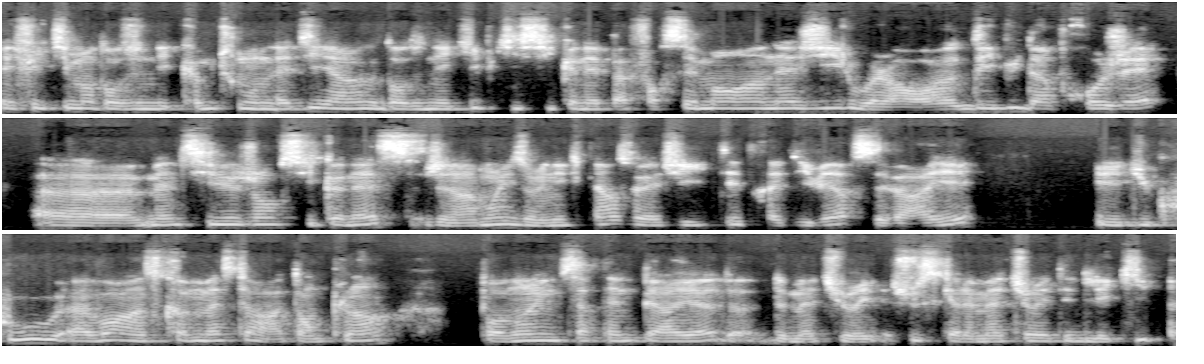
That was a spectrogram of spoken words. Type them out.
effectivement dans une comme tout le monde l'a dit, hein, dans une équipe qui s'y connaît pas forcément en agile ou alors un début d'un projet, euh, même si les gens s'y connaissent, généralement ils ont une expérience de l'agilité très diverse et variée, et du coup avoir un Scrum Master à temps plein pendant une certaine période jusqu'à la maturité de l'équipe,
